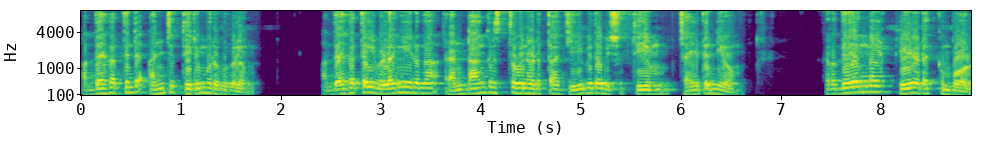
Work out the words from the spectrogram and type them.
അദ്ദേഹത്തിന്റെ അഞ്ചു തിരുമുറിവുകളും അദ്ദേഹത്തിൽ വിളങ്ങിയിരുന്ന രണ്ടാം ക്രിസ്തുവിനടുത്ത ജീവിത വിശുദ്ധിയും ചൈതന്യവും ഹൃദയങ്ങൾ കീഴടക്കുമ്പോൾ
